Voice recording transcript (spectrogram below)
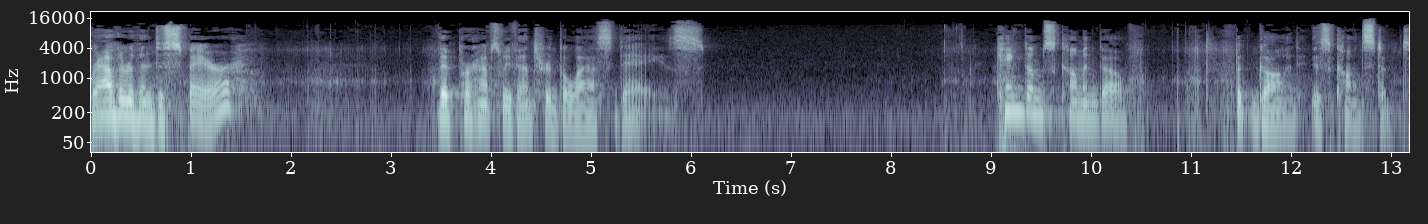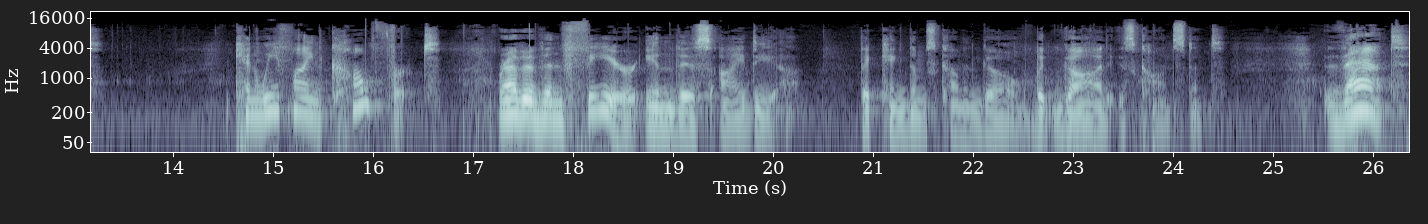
rather than despair that perhaps we've entered the last days. Kingdoms come and go but God is constant. Can we find comfort rather than fear in this idea that kingdoms come and go, but God is constant? That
